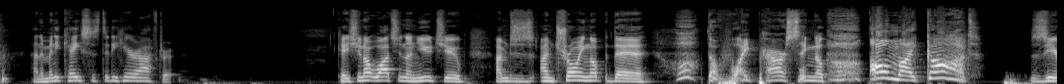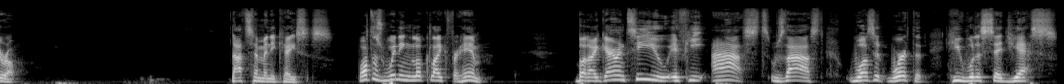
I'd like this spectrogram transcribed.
and in many cases did he hear after it. In case you're not watching on YouTube, I'm I'm throwing up the oh, the white power signal. Oh my god, zero. That's how many cases. What does winning look like for him? But I guarantee you, if he asked, was asked, was it worth it? He would have said yes.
